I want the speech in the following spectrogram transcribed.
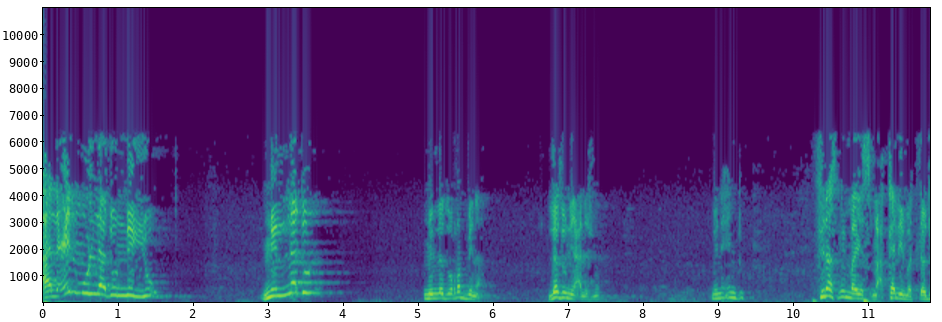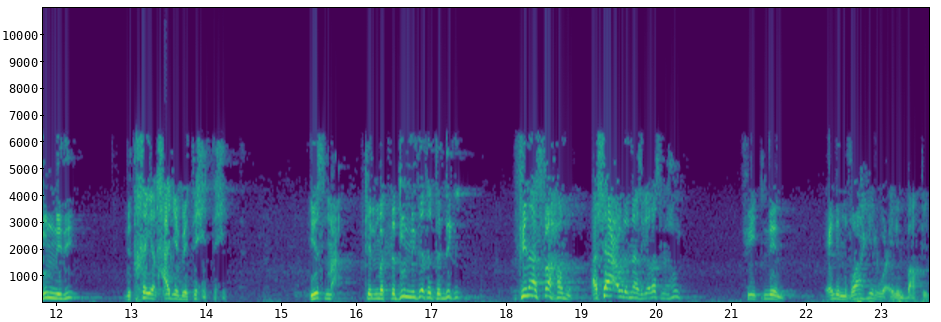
العلم اللدني من لدن من لدن ربنا. لدن يعني شنو؟ من عنده. في ناس مما يسمع كلمة لدن دي بتخيل حاجة بتحت تحت. يسمع كلمة لدن دي تديك في ناس فهموا. أشاعوا للناس. قالوا اسمعوا في اثنين علم ظاهر وعلم باطن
